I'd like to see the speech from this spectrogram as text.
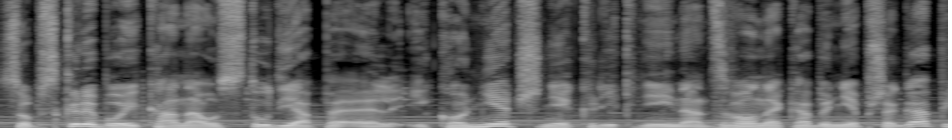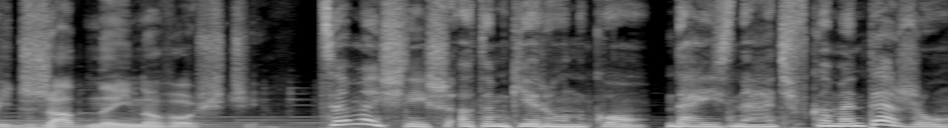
Subskrybuj kanał Studia.pl i koniecznie kliknij na dzwonek, aby nie przegapić żadnej nowości. Co myślisz o tym kierunku? Daj znać w komentarzu.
